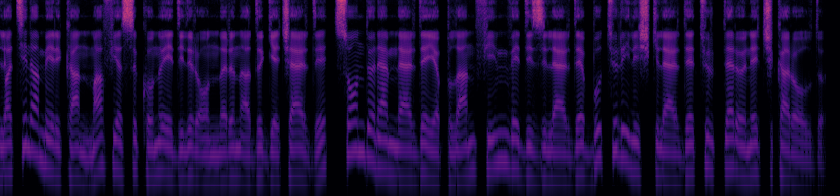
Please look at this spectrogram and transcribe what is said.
Latin Amerikan mafyası konu edilir onların adı geçerdi, son dönemlerde yapılan film ve dizilerde bu tür ilişkilerde Türkler öne çıkar oldu.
